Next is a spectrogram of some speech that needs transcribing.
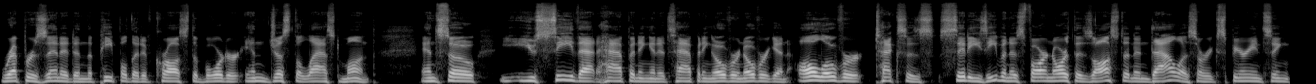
represented in the people that have crossed the border in just the last month. And so you see that happening and it's happening over and over again. All over Texas cities, even as far north as Austin and Dallas, are experiencing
